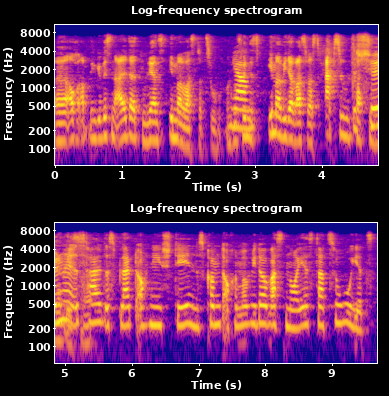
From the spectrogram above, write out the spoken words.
Äh, auch ab einem gewissen Alter, du lernst immer was dazu. Und Ja. du findest immer wieder was, was absolut Das faszinierend Schöne ist. ist ne? halt, es bleibt auch nie stehen. Es kommt auch immer wieder was Neues dazu. Jetzt,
